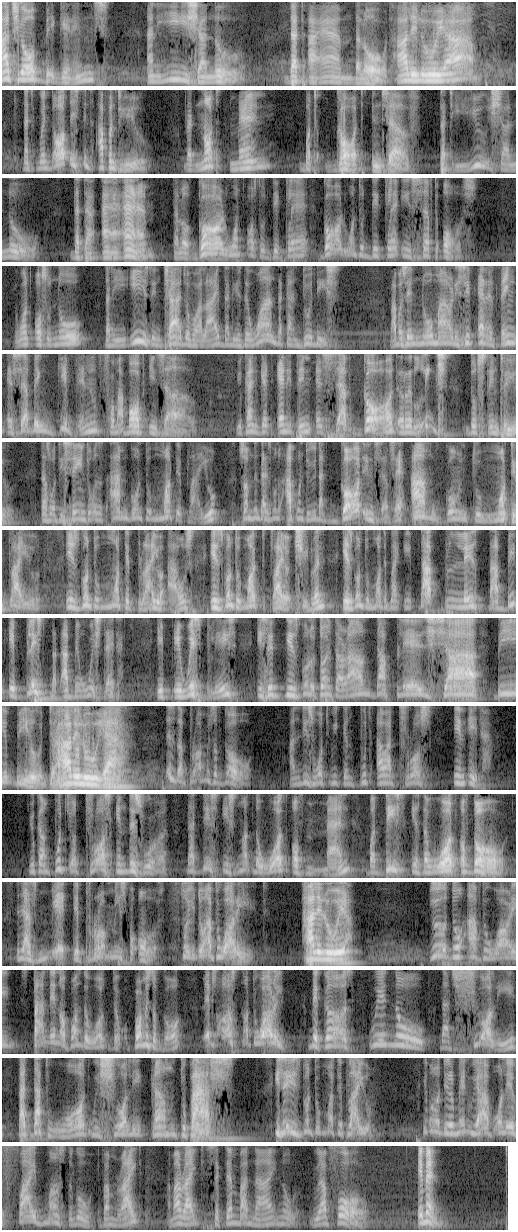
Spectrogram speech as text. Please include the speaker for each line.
Speaker 1: at your beginnings, and ye shall know that I am the Lord. Hallelujah. That when all these things happen to you, that not man, but God Himself, that you shall know that I am the Lord. God wants us to declare, God wants to declare Himself to us. He wants us to know that He is in charge of our life, that He's the one that can do this. Bible says, No man receive anything except being given from above himself. You can't get anything except God release those things to you. That's what he's saying to us. I'm going to multiply you. Something that's going to happen to you that God Himself said, I'm going to multiply you. He's going to multiply your house. He's going to multiply your children. He's going to multiply. If that place that been a place that have been wasted, a, a waste place, he said he's going to turn it around. That place shall be built. Hallelujah. This is the promise of God. And this is what we can put our trust in it. You can put your trust in this word that this is not the word of man, but this is the word of God that has made the promise for us. So you don't have to worry. Hallelujah. You don't have to worry. Standing upon the word, the promise of God makes us not to worry because we know that surely that that word will surely come to pass. He says he's going to multiply you. Even though the remain, we have only five months to go. If I'm right, am I right? September 9, no, we have four. Amen.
